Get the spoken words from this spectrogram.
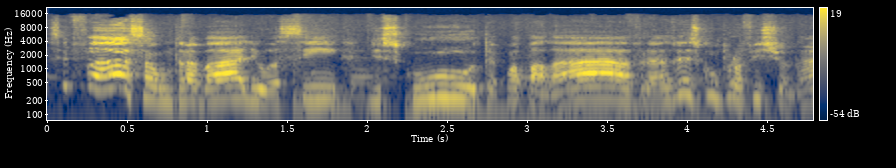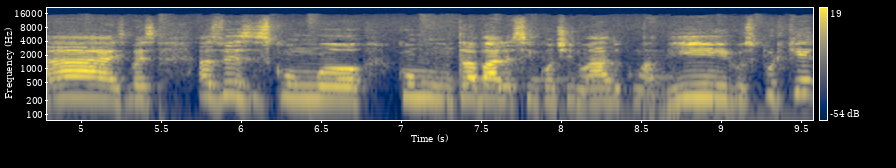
se faça um trabalho assim de escuta com a palavra, às vezes com profissionais, mas às vezes com, uh, com um trabalho assim continuado com amigos, porque,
